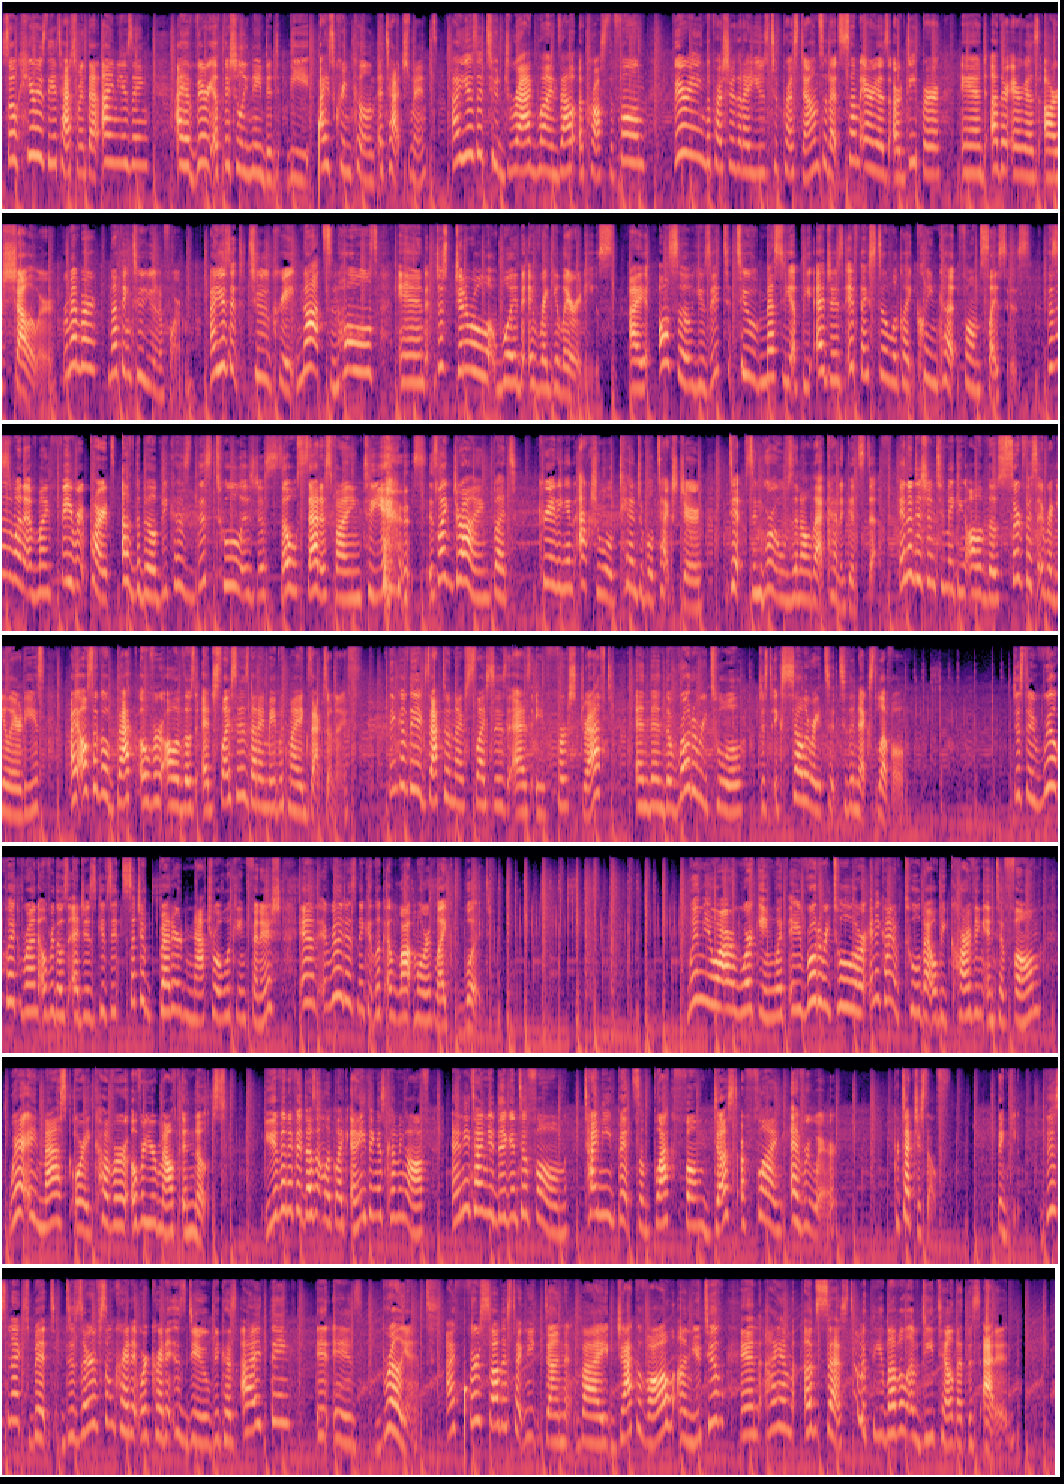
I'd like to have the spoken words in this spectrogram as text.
So here is the attachment that I'm using. I have very officially named it the ice cream cone attachment. I use it to drag lines out across the foam, varying the pressure that I use to press down so that some areas are deeper and other areas are shallower. Remember, nothing too uniform. I use it to create knots and holes and just general wood irregularities. I also use it to messy up the edges if they still look like clean cut foam slices. This is one of my favorite parts of the build because this tool is just so satisfying to use. it's like drawing, but creating an actual tangible texture, dips and grooves and all that kind of good stuff. In addition to making all of those surface irregularities, I also go back over all of those edge slices that I made with my X-Acto knife. Think of the X-Acto knife slices as a first draft, and then the rotary tool just accelerates it to the next level. Just a real quick run over those edges gives it such a better natural looking finish, and it really does make it look a lot more like wood. When you are working with a rotary tool or any kind of tool that will be carving into foam, wear a mask or a cover over your mouth and nose. Even if it doesn't look like anything is coming off, anytime you dig into foam, tiny bits of black foam dust are flying everywhere. Protect yourself. Thank you. This next bit deserves some credit where credit is due because I think it is brilliant. I first saw this technique done by Jack of All on YouTube, and I am obsessed with the level of detail that this added.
